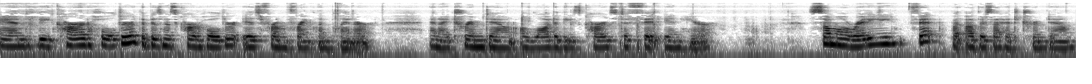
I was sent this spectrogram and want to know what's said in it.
And the card holder, the business card holder is from Franklin Planner. And I trimmed down a lot of these cards to fit in here. Some already fit, but others I had to trim down.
